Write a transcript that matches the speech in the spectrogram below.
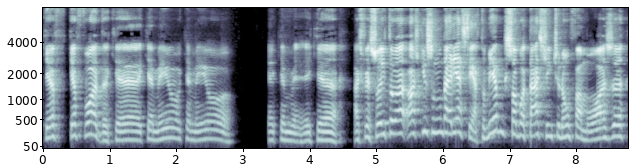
que é, que é foda, que é, que é meio. Que é meio. Que é, que é, me- que é- as pessoas. Então, eu acho que isso não daria certo. Mesmo que só botasse gente não famosa,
